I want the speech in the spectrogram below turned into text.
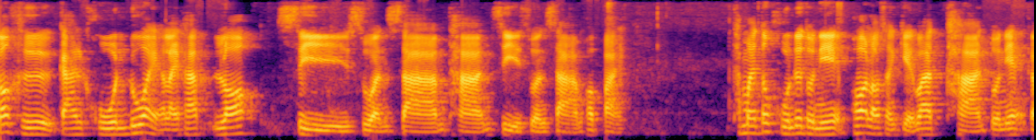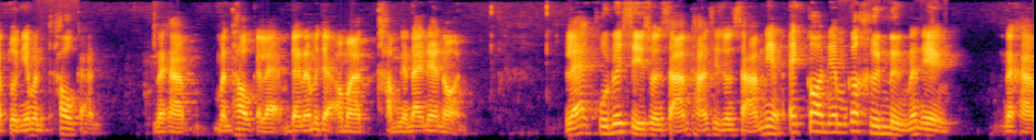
ก็คือการคูณด้วยอะไรครับ ล็อก4ส่วน3ฐาน4ส่วน3เข้าไป ทำไมต้องคูณด้วยตัวนี้ เพราะเราสังเกตว่าฐานตัวนี้กับตัวนี้มันเท่ากันนะครับ มันเท่ากันแล้ว ดังนั้นมันจะเอามาทำกันได้แน่นอน และคูณด้วย4ส่วน3ฐาน4ส่วน3เนี่ยไอ้ก้อนเนี้ยมันก็คือ1นั่นเองนะครับ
